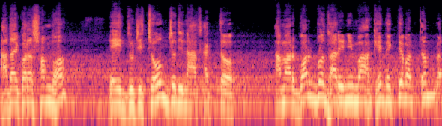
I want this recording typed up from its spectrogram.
আদায় করা সম্ভব? এই দুটি চোখ যদি না থাকতো, আমার গর্ভধারিণী মাকে দেখতে পারতাম না।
